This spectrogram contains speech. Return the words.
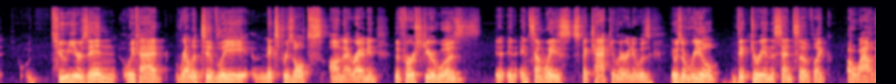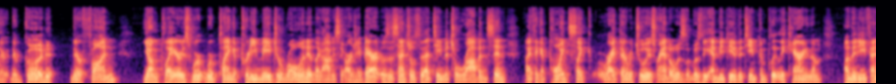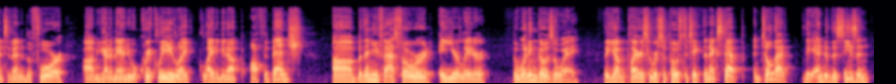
two years in, we've had relatively mixed results on that, right? I mean, the first year was in, in some ways spectacular, and it was it was a real victory in the sense of like, oh wow, they're they're good, they're fun. Young players were, were playing a pretty major role in it. Like obviously RJ Barrett was essential to that team. Mitchell Robinson, I think at points, like right there with Julius Randle was was the MVP of the team, completely carrying them on the defensive end of the floor. Um, you had Immanuel Quickley like lighting it up off the bench. Um, but then you fast forward a year later, the winning goes away. The young players who were supposed to take the next step until that the end of the season,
